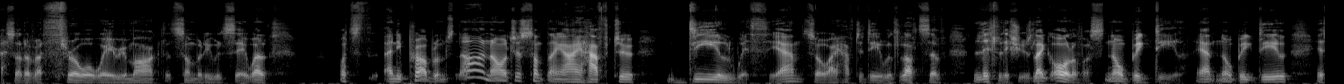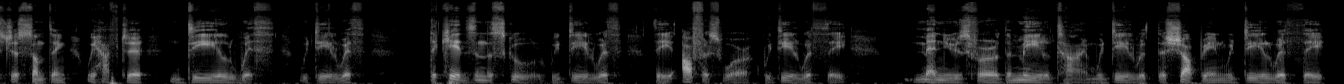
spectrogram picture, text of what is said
a sort of a throwaway remark that somebody would say, well, What's any problems? No, no, just something I have to deal with. Yeah, so I have to deal with lots of little issues, like all of us. No big deal. Yeah, no big deal. It's just something we have to deal with. We deal with the kids in the school. We deal with the office work. We deal with the menus for the meal time. We deal with the shopping, we deal with the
